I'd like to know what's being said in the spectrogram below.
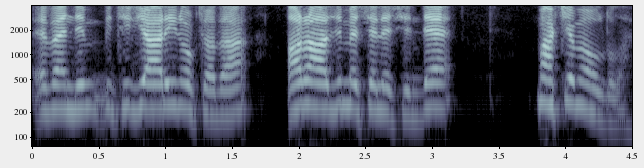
efendim bir ticari noktada arazi meselesinde mahkeme oldular.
